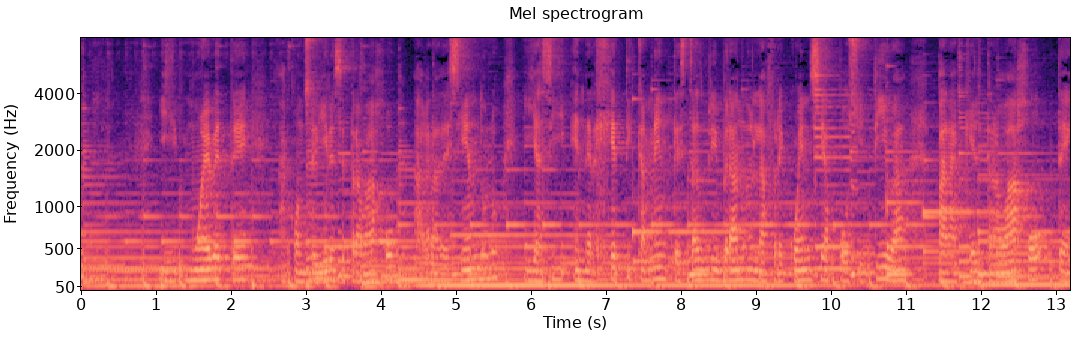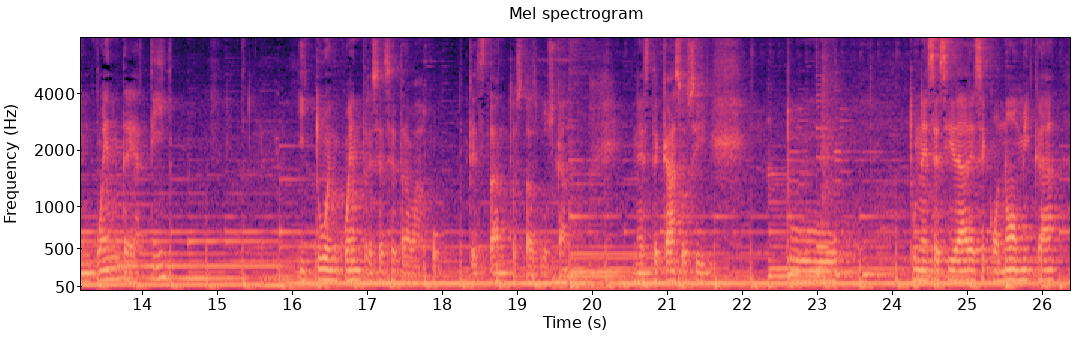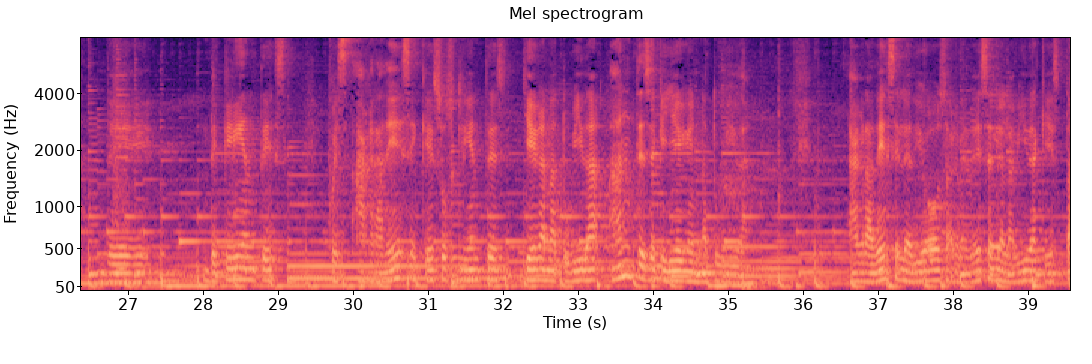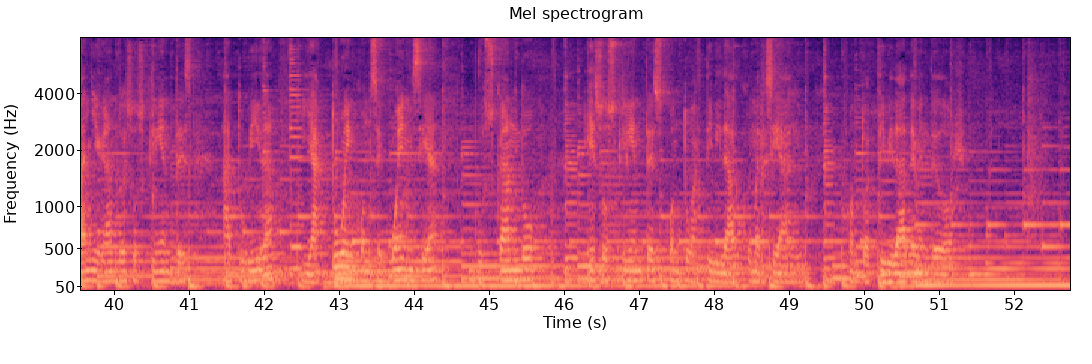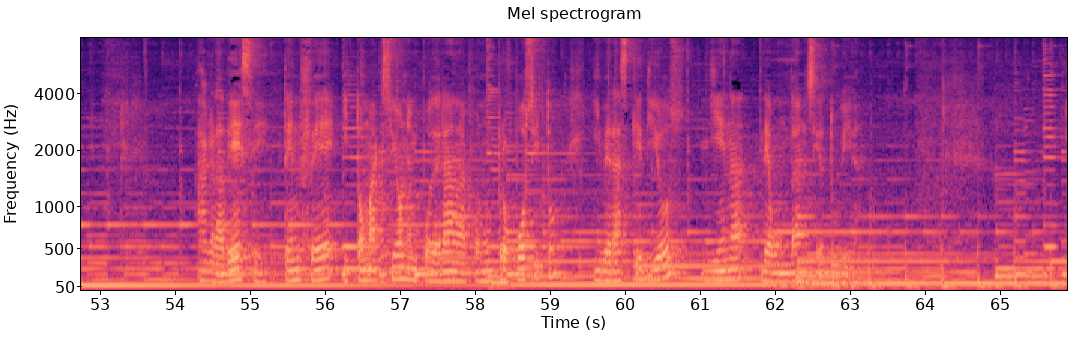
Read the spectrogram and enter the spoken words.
y muévete a conseguir ese trabajo agradeciéndolo. Y así energéticamente estás vibrando en la frecuencia positiva para que el trabajo te encuentre a ti y tú encuentres ese trabajo que tanto estás buscando. En este caso, si tu, necesidad es económica de, de clientes, pues agradece que esos clientes llegan a tu vida antes de que lleguen a tu vida. Agradecele a Dios, agradecele a la vida que están llegando esos clientes a tu vida y actúa en consecuencia buscando esos clientes con tu actividad comercial, con tu actividad de vendedor. Agradece, ten fe y toma acción empoderada con un propósito y verás que Dios llena de abundancia tu vida.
